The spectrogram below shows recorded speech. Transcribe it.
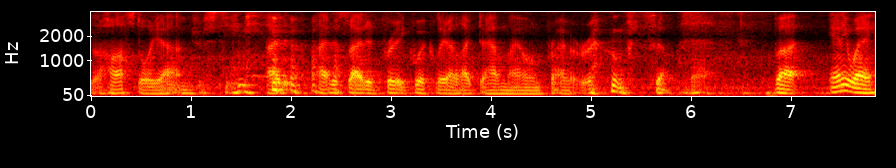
the hostel, yeah. Interesting. I, I decided pretty quickly I like to have my own private room. so, yeah. but anyway,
